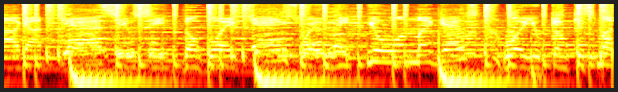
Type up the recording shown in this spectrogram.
I got gas, you see, don't play games with me You want my gas? Well, you can kiss my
